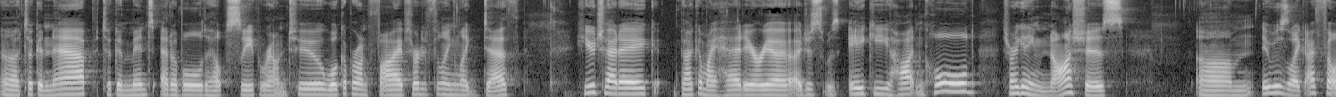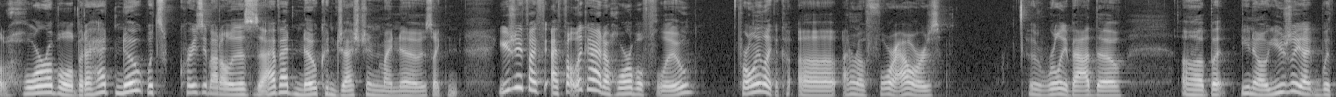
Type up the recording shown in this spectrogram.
Uh, took a nap. Took a mint edible to help sleep around two. Woke up around five. Started feeling like death. Huge headache, back of my head area. I just was achy, hot and cold. Started getting nauseous. Um, it was like I felt horrible, but I had no. What's crazy about all of this is I've had no congestion in my nose. Like usually, if I, I felt like I had a horrible flu for only like a, uh, I don't know four hours. It was really bad though. Uh, but you know, usually I, with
